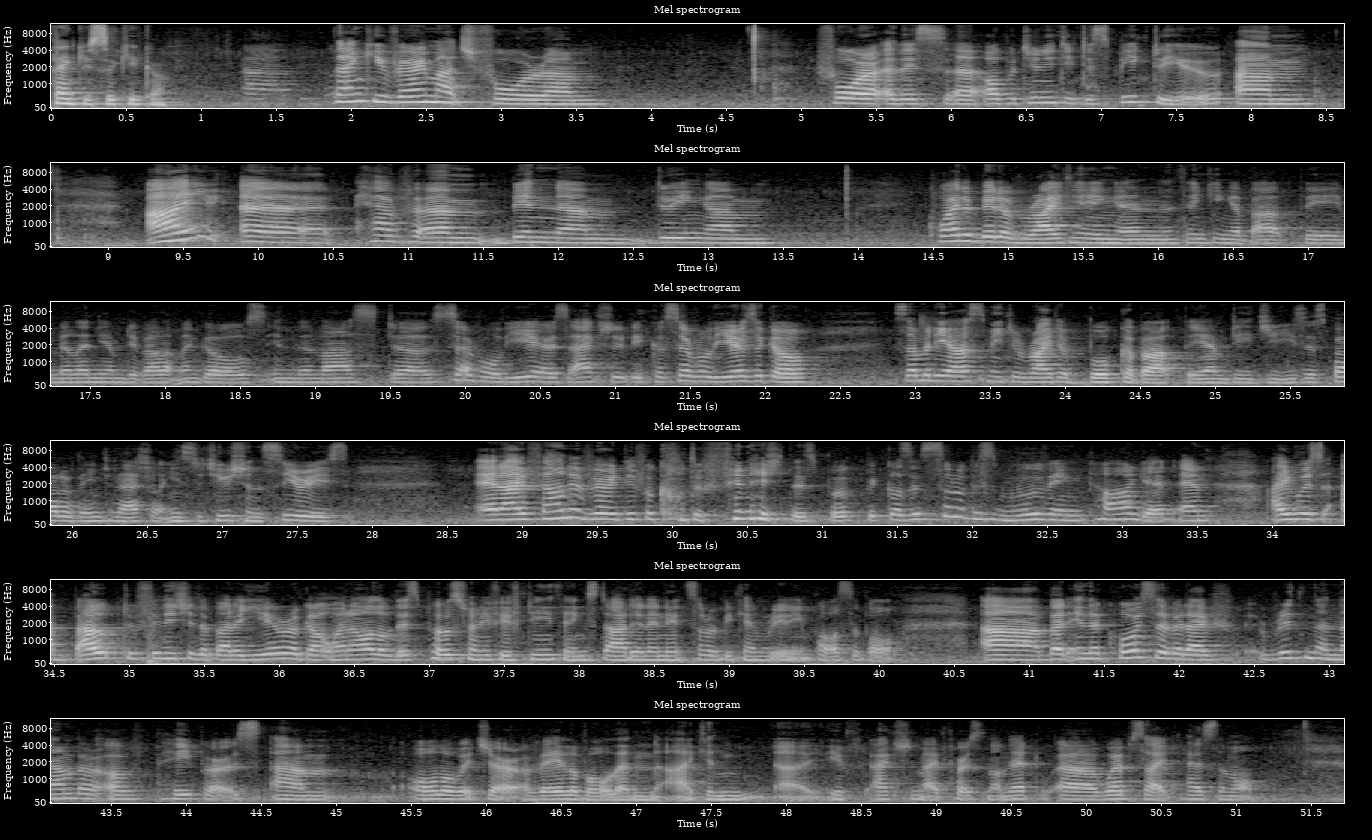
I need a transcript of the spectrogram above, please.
Thank you, Sakiko. Thank you very much for, um, for uh, this uh, opportunity to speak to you. Um, I uh, have um, been um, doing um, quite a bit of writing and thinking about the Millennium Development Goals in the last uh, several years, actually, because several years ago, somebody asked me to write a book about the MDGs as part of the International Institutions series. And I found it very difficult to finish this book because it's sort of this moving target. And I was about to finish it about a year ago when all of this post-2015 thing started and it sort of became really impossible. Uh, but in the course of it, I've written a number of papers, um, all of which are available, and I can, uh, if actually my personal net uh, website has them all.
